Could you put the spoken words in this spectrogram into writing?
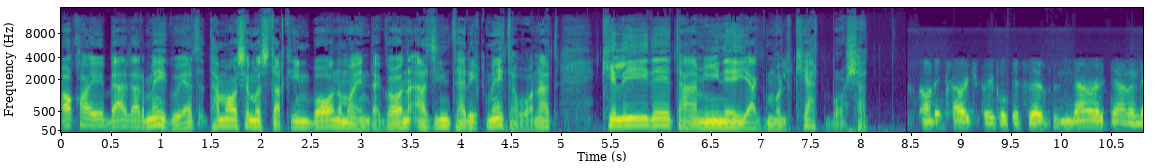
آقای بعدر می گوید تماس مستقیم با نمایندگان از این طریق می تواند کلید تامین یک ملکیت باشد. I'd encourage people, if they've narrowed down an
